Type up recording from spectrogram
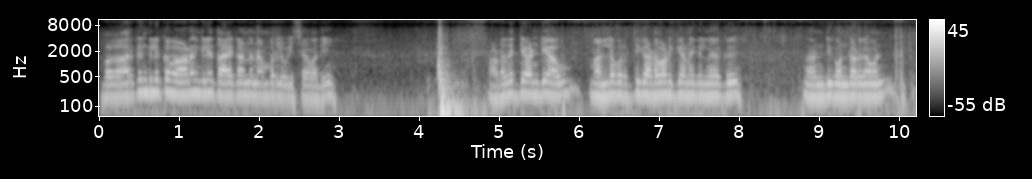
അപ്പോൾ ആർക്കെങ്കിലുമൊക്കെ വേണമെങ്കിൽ താഴെ കാണുന്ന നമ്പറിൽ വിളിച്ചാൽ മതി. അടതെറ്റിയ വണ്ടിയാവും. നല്ല വൃത്തിക്ക് അടവടക്കുകയാണെങ്കിൽ നിങ്ങൾക്ക് വണ്ടി കൊണ്ടടക്കാൻ വേണ്ടി പറ്റും.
